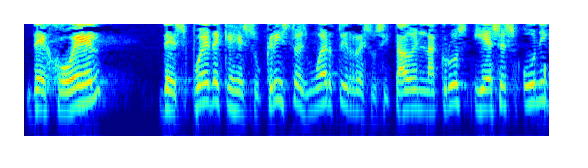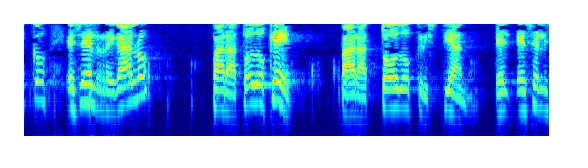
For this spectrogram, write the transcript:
de Joel después de que Jesucristo es muerto y resucitado en la cruz y eso es único, ese es el regalo para todo qué? Para todo cristiano. es el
